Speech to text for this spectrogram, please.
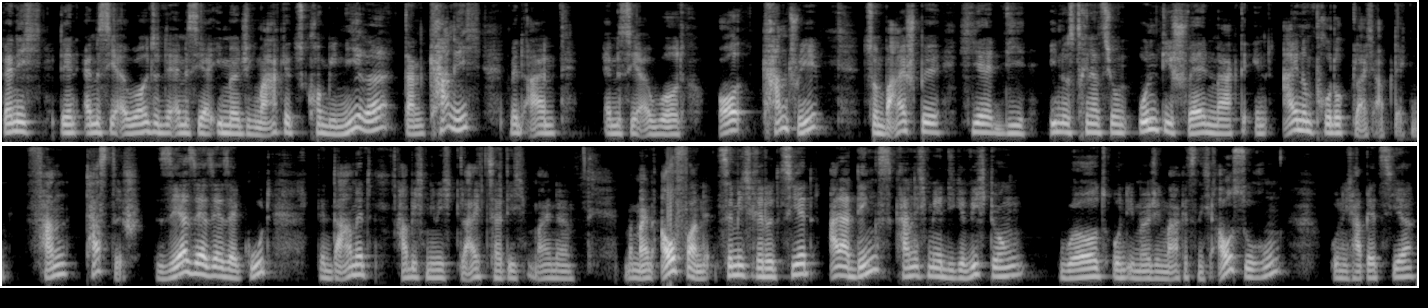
wenn ich den MSCI World und den MSCI Emerging Markets kombiniere, dann kann ich mit einem MSCI World All Country zum Beispiel hier die Industrienation und die Schwellenmärkte in einem Produkt gleich abdecken. Fantastisch. Sehr, sehr, sehr, sehr gut. Denn damit habe ich nämlich gleichzeitig meine, meinen Aufwand ziemlich reduziert. Allerdings kann ich mir die Gewichtung World und Emerging Markets nicht aussuchen. Und ich habe jetzt hier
